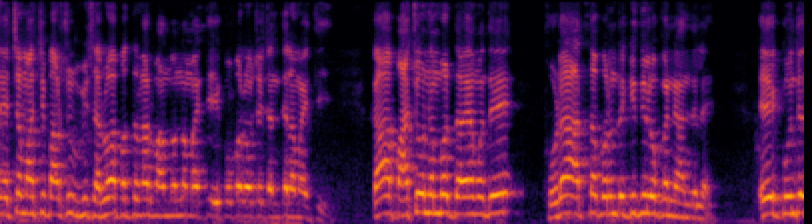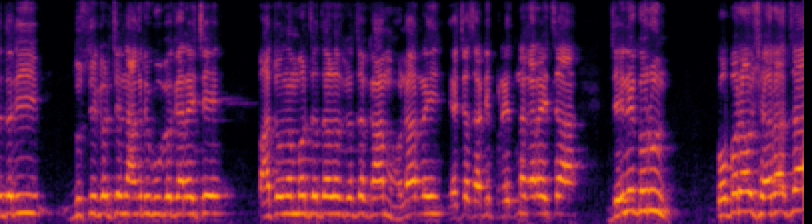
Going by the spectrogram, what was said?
याच्या मागची पार्श्वभूमी सर्व पत्रकार बांधवांना माहिती आहे कोपरगावच्या जनतेला माहिती आहे. का पाचवा नंबर तळ्यामध्ये खोडा आतापर्यंत किती लोकांनी आणलेला आहे? एक कोणते तरी दुसरीकडचे नागरिक उभे करायचे पाचवा नंबरचं तळाचं काम होणार नाही याच्यासाठी प्रयत्न करायचा जेणेकरून कोपरगाव शहराचा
